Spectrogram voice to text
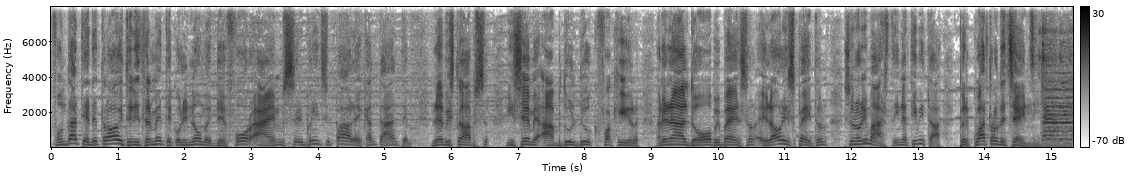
fondati a Detroit inizialmente con il nome The Four Imes, il principale cantante Levi Stubbs insieme a Abdul Duke Fakir, Renaldo Obi Benson e Lawrence Payton sono rimasti in attività per quattro decenni.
